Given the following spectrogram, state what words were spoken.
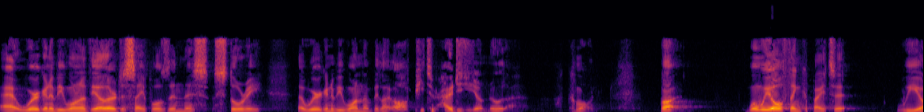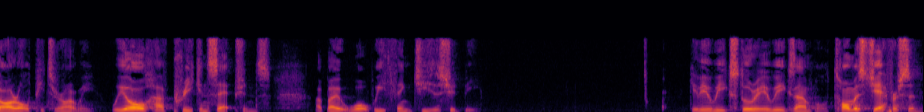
uh, we're going to be one of the other disciples in this story, that we're going to be one that be like, oh, Peter, how did you not know that? Come on. But when we all think about it, we are all Peter, aren't we? We all have preconceptions about what we think Jesus should be. Give you a weak story, a weak example. Thomas Jefferson,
